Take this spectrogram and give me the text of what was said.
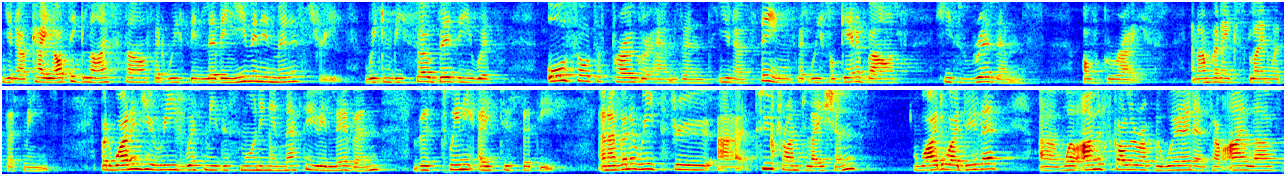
you know, chaotic lifestyles that we've been living, even in ministry. We can be so busy with all sorts of programs and, you know, things that we forget about his rhythms of grace. And I'm going to explain what that means. But why don't you read with me this morning in Matthew 11, verse 28 to 30? And I'm going to read through uh, two translations. Why do I do that? Uh, well, I'm a scholar of the word, and so I love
